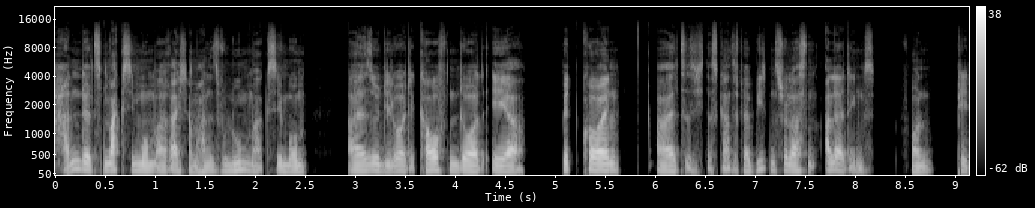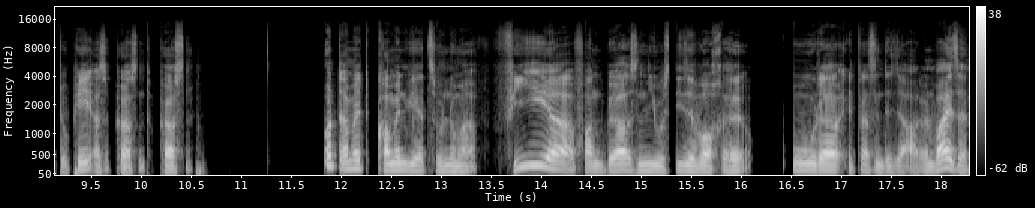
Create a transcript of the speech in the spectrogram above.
Handelsmaximum erreicht haben, Handelsvolumenmaximum. Also, die Leute kaufen dort eher Bitcoin, als sich das Ganze verbieten zu lassen, allerdings von P2P, also Person to Person. Und damit kommen wir zu Nummer 4 von Börsennews diese Woche oder etwas in dieser Art und Weise.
